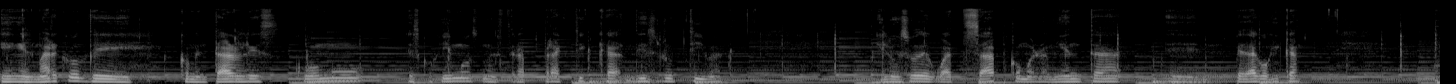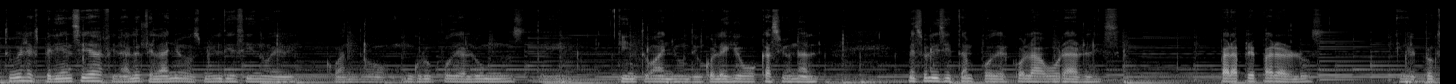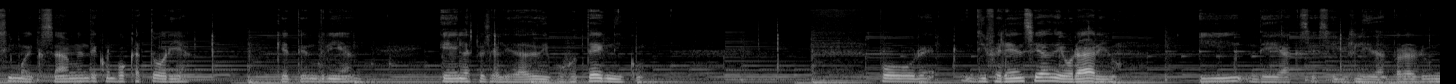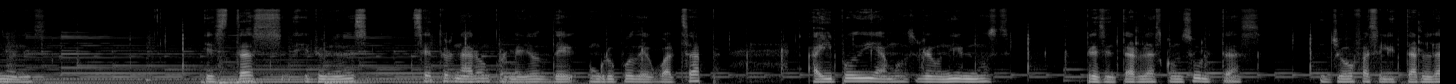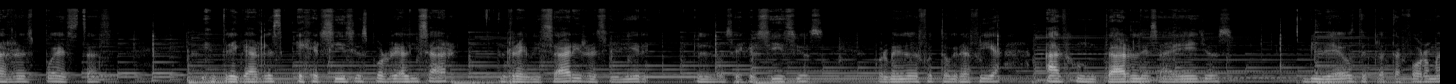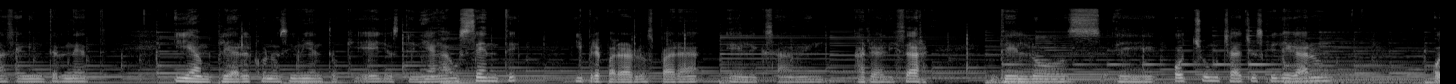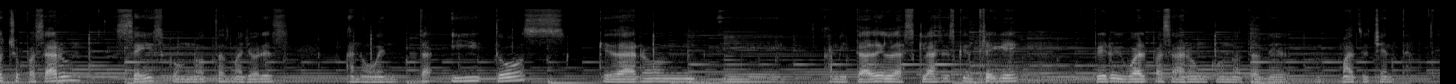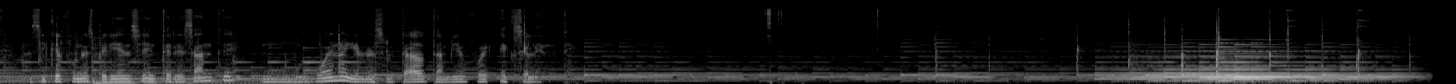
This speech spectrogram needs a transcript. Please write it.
en el marco de comentarles cómo escogimos nuestra práctica disruptiva, el uso de WhatsApp como herramienta eh, pedagógica, tuve la experiencia a finales del año 2019 cuando un grupo de alumnos de quinto año de un colegio vocacional me solicitan poder colaborarles para prepararlos en el próximo examen de convocatoria que tendrían en la especialidad de dibujo técnico. Por diferencia de horario y de accesibilidad para reuniones, estas reuniones se tornaron por medio de un grupo de WhatsApp. Ahí podíamos reunirnos, presentar las consultas, yo facilitar las respuestas, entregarles ejercicios por realizar, revisar y recibir los ejercicios por medio de fotografía, adjuntarles a ellos videos de plataformas en internet y ampliar el conocimiento que ellos tenían ausente y prepararlos para el examen a realizar. De los eh, ocho muchachos que llegaron, 8 pasaron, 6 con notas mayores a 92 quedaron eh, a mitad de las clases que entregué, pero igual pasaron con notas de más de 80. Así que fue una experiencia interesante, muy buena y el resultado también fue excelente.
